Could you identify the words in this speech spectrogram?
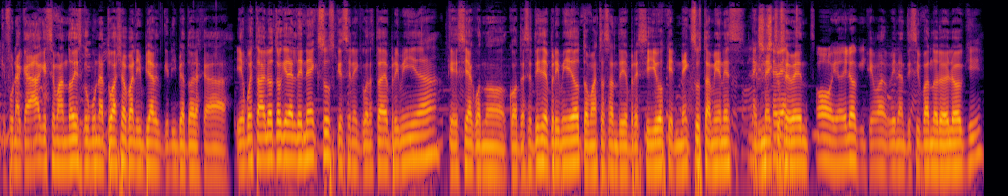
que fue una cagada que se mandó y es como una toalla para limpiar, que limpia todas las cagadas. Y después estaba el otro que era el de Nexus, que es en el que cuando está deprimida, que decía cuando, cuando te sentís deprimido, toma estos antidepresivos, que Nexus también es el Nexus Event. Obvio, de Loki. que va, viene anticipando lo de Loki.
